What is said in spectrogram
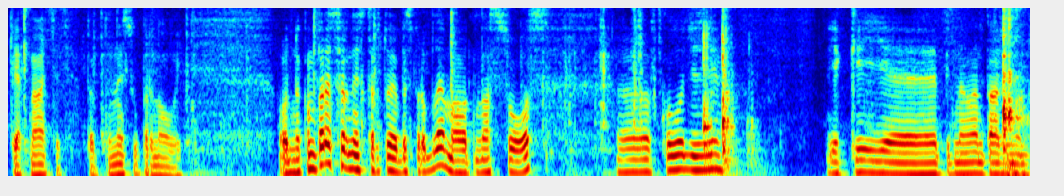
15, тобто не суперновий. Однокомпресорний стартує без проблем, а от насос е, в колодязі, який е, під навантаженням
